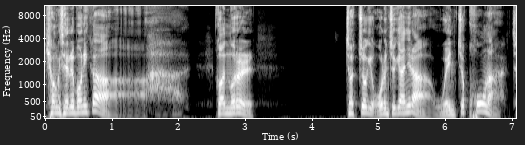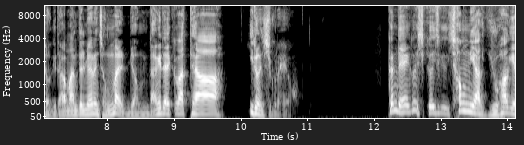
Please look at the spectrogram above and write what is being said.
형세를 보니까 건물을 저쪽이 오른쪽이 아니라 왼쪽 코나 저기다 만들면 정말 명당이 될 것 같아. 이런 식으로 해요. 근데 그, 그, 그 성리학 유학에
